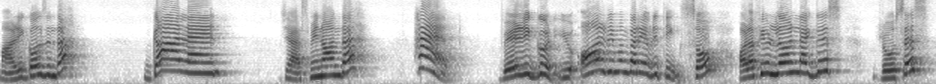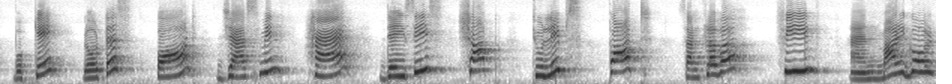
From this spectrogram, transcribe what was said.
Marigolds in the garland. Jasmine on the hat very good. You all remember everything. So all of you learn like this. Roses bouquet lotus pond jasmine hat daisies shop tulips pot sunflower field and marigold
